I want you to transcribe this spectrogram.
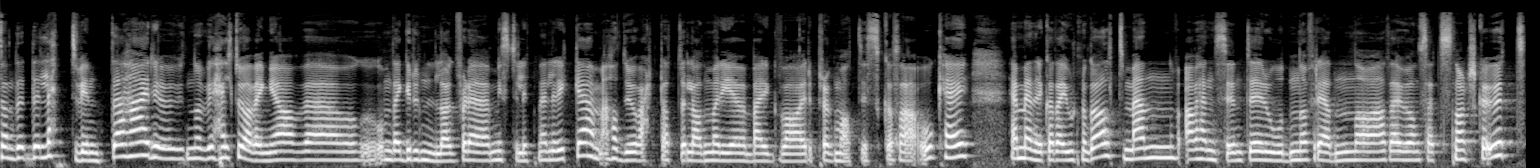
sånn, det, det, lettvinte her, når vi er helt uavhengig av om det er grunnlag for det mistilliten eller ikke, hadde jo vært at Lan Marie Berg var pragmatisk og sa OK, jeg mener ikke at jeg har gjort noe galt, men av hensyn til roden og freden og at jeg uansett snart skal ut,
